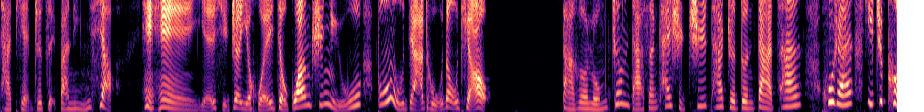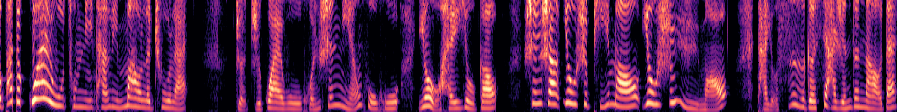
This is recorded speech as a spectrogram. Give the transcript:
它舔着嘴巴狞笑：“嘿嘿，也许这一回就光吃女巫，不加土豆条。”大恶龙正打算开始吃它这顿大餐，忽然一只可怕的怪物从泥潭里冒了出来。这只怪物浑身黏糊糊，又黑又高，身上又是皮毛又是羽毛。它有四个吓人的脑袋，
